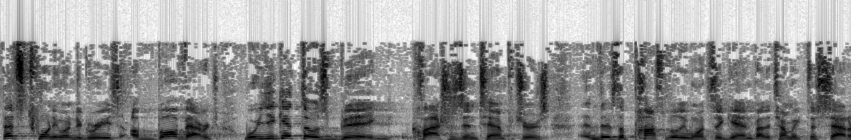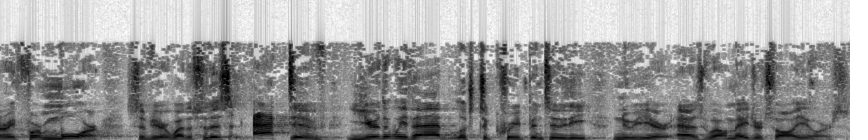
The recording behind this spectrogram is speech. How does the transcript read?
That's 21 degrees above average. Where you get those big clashes in temperatures, there's a possibility once again by the time we get to Saturday for more severe weather. So this active year that we've had looks to creep into the new year as well. Major, it's all yours.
